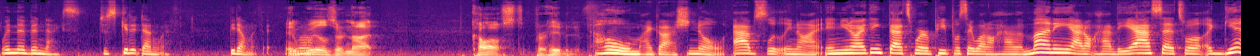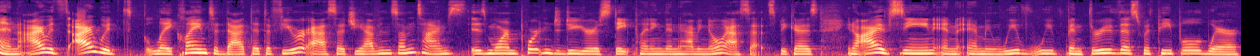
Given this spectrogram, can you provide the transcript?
Wouldn't have been nice? Just get it done with. Be done with it. And wills are not cost prohibitive. Oh my gosh, no, absolutely not. And you know, I think that's where people say, "Well, I don't have the money, I don't have the assets." Well, again, I would I would lay claim to that that the fewer assets you have, and sometimes is more important to do your estate planning than having no assets because you know I have seen, and I mean we've we've been through this with people where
